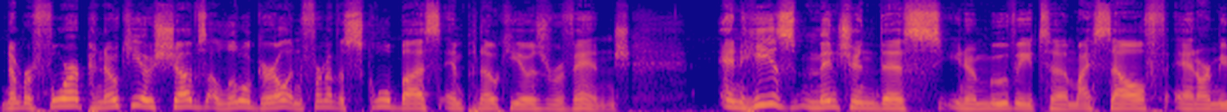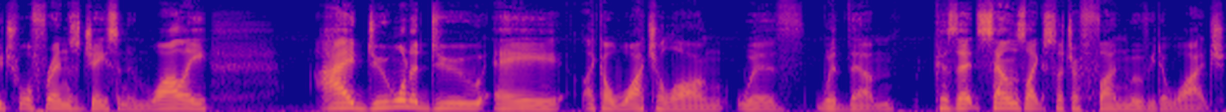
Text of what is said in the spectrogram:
Number four, Pinocchio shoves a little girl in front of a school bus in Pinocchio's Revenge. And he's mentioned this, you know, movie to myself and our mutual friends Jason and Wally. I do want to do a like a watch along with with them because that sounds like such a fun movie to watch.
